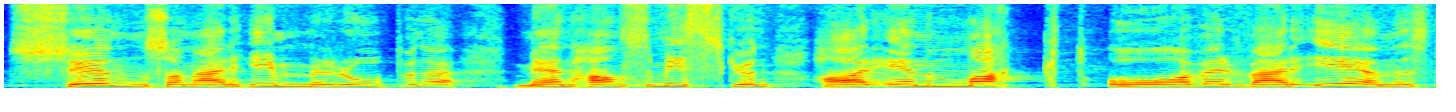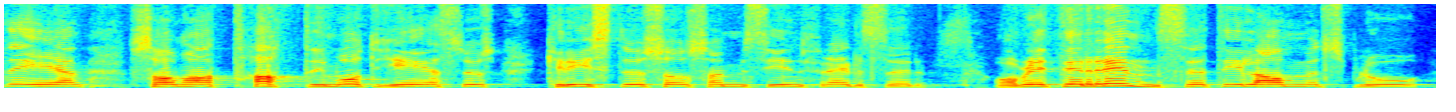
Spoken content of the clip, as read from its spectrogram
synd som er himmelropende, men hans miskunn har en makt over hver eneste en som har tatt imot Jesus Kristus som sin frelser og blitt renset i lammets blod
